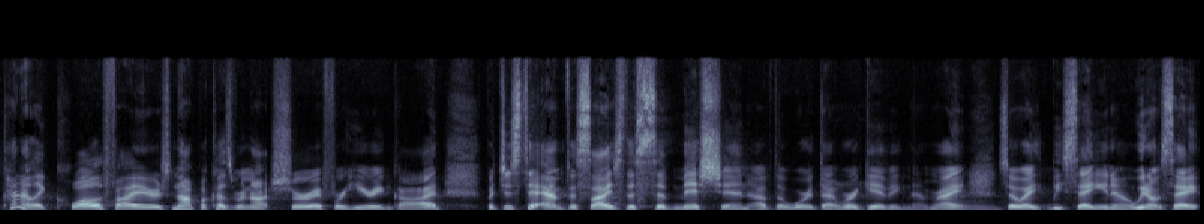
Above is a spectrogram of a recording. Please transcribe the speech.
kind of like qualifiers, not because we're not sure if we're hearing God, but just to emphasize the submission of the word that mm. we're giving them, right? Mm. So I, we say, you know, we don't say,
